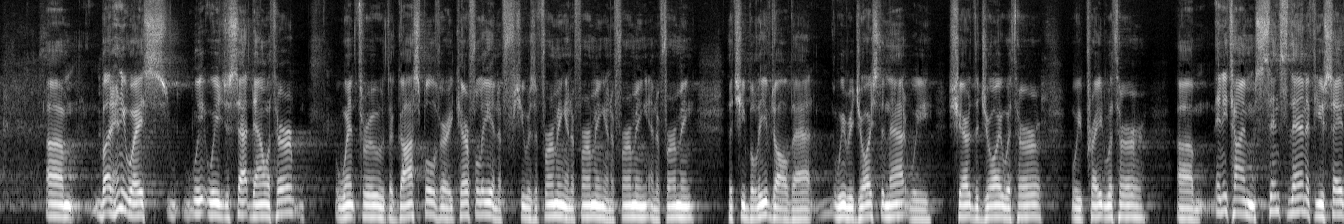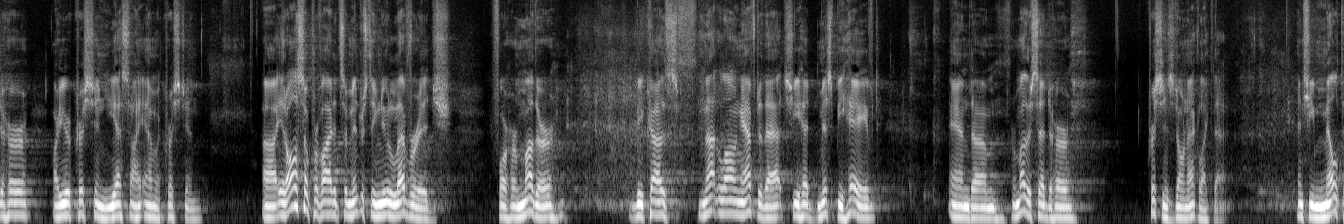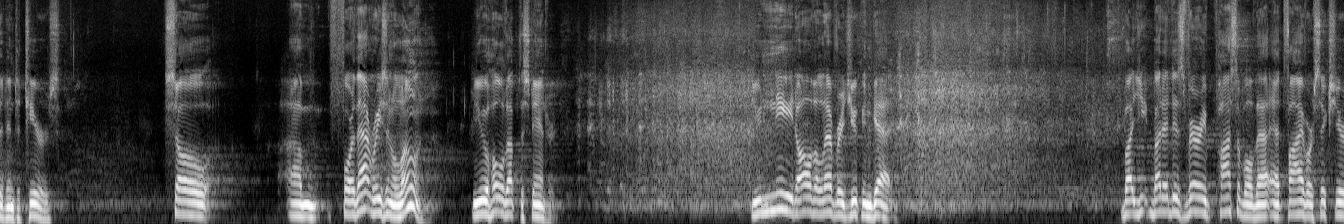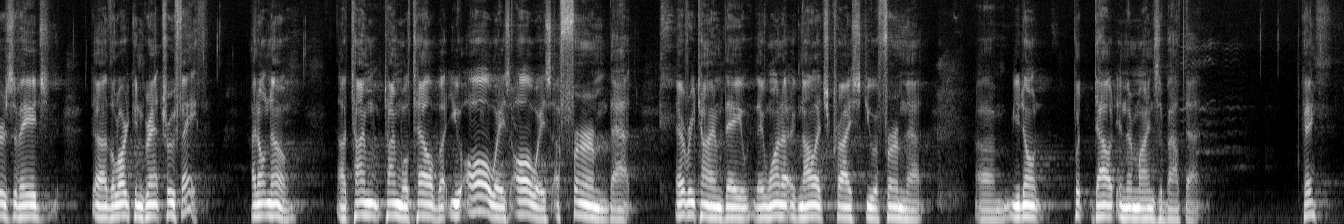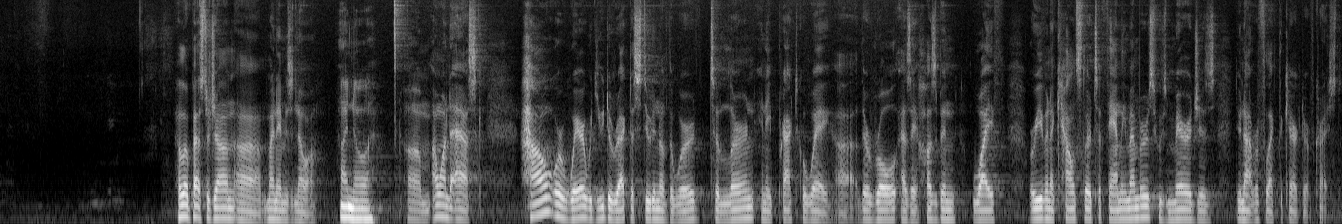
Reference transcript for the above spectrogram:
Um, but, anyways, we, we just sat down with her, went through the gospel very carefully, and if she was affirming and affirming and affirming and affirming that she believed all that. We rejoiced in that. We shared the joy with her. We prayed with her. Um, anytime since then, if you say to her, Are you a Christian? Yes, I am a Christian. Uh, it also provided some interesting new leverage for her mother because not long after that, she had misbehaved, and um, her mother said to her, Christians don't act like that. And she melted into tears. So, um, for that reason alone, you hold up the standard. You need all the leverage you can get. But, you, but it is very possible that at five or six years of age, uh, the Lord can grant true faith. I don't know. Uh, time, time will tell, but you always, always affirm that. Every time they, they want to acknowledge Christ, you affirm that. Um, you don't put doubt in their minds about that. Okay? Hello, Pastor John. Uh, my name is Noah. Hi, Noah. Um, I wanted to ask how or where would you direct a student of the Word to learn in a practical way uh, their role as a husband, wife, or even a counselor to family members whose marriages do not reflect the character of Christ?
